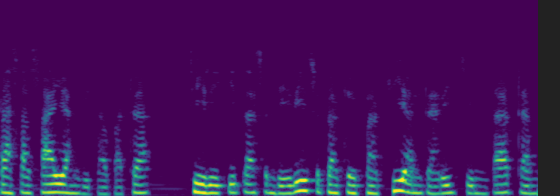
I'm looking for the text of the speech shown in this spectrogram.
rasa sayang kita pada diri kita sendiri sebagai bagian dari cinta dan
